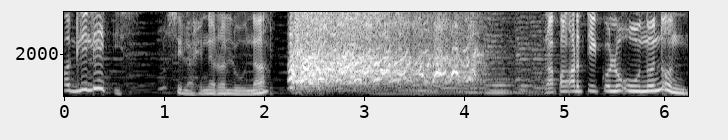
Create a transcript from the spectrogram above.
paglilitis. Ano sila, General Luna? Wala pang artikulo 1 nun.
